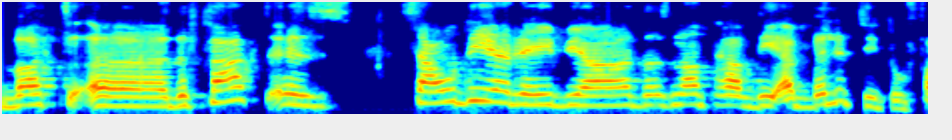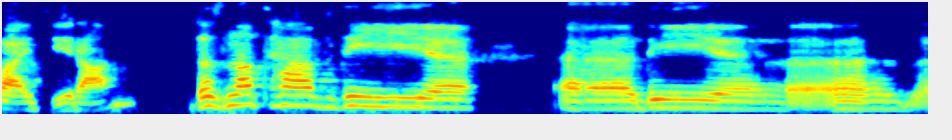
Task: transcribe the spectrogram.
But uh, the fact is, Saudi Arabia does not have the ability to fight Iran. Does not have the uh, uh, the uh,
